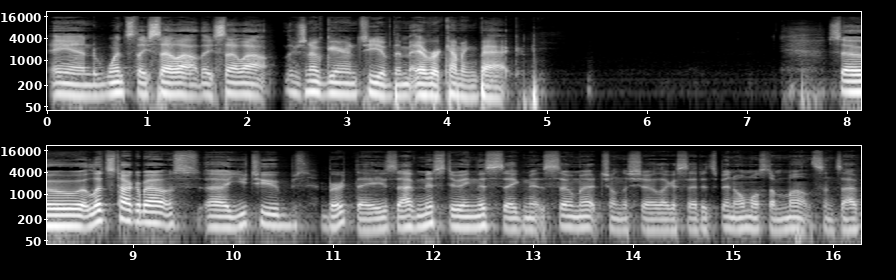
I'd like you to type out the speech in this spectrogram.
and once they sell out, they sell out. There's no guarantee of them ever coming back. So let's talk about uh, YouTube's birthdays. I've missed doing this segment so much on the show. Like I said, it's been almost a month since I've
